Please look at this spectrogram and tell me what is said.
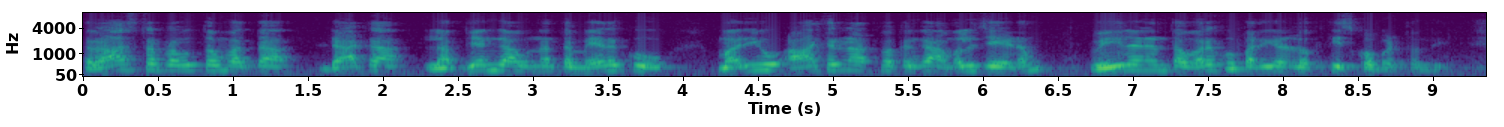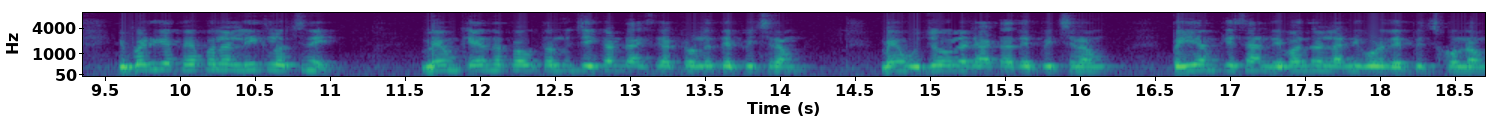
రాష్ట్ర ప్రభుత్వం వద్ద డేటా లభ్యంగా ఉన్నంత మేరకు మరియు ఆచరణాత్మకంగా అమలు చేయడం వీలైనంత వరకు పరిగణలోకి తీసుకోబడుతుంది. ఇప్పటికే పేపర్ల లీక్లు వచ్చినాయి. మేము కేంద్ర ప్రభుత్వం నుంచి ఇన్కమ్ ట్యాక్స్ కట్టోళ్ళు తెప్పించినాం. మేము ఉద్యోగుల డేటా తెప్పించినాం. పిఎం కిసాన్ నిబంధనలు అన్ని కూడా తెప్పించుకున్నాం.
